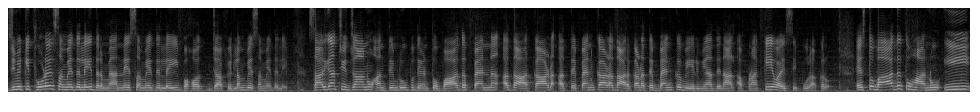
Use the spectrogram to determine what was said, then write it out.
ਜਿਵੇਂ ਕਿ ਥੋੜੇ ਸਮੇਂ ਦੇ ਲਈ, ਦਰਮਿਆਨੇ ਸਮੇਂ ਦੇ ਲਈ, ਬਹੁਤ ਜਾਂ ਫਿਰ ਲੰਬੇ ਸਮੇਂ ਦੇ ਲਈ। ਸਾਰੀਆਂ ਚੀਜ਼ਾਂ ਨੂੰ ਅੰਤਿਮ ਰੂਪ ਦੇਣ ਤੋਂ ਬਾਅਦ ਪੈਨ, ਆਧਾਰ ਕਾਰਡ ਅਤੇ ਪੈਨ ਕਾਰਡ, ਆਧਾਰ ਕਾਰਡ ਅਤੇ ਬੈਂਕ ਵੇਰਵਿਆਂ ਦੇ ਨਾਲ ਆਪਣਾ KYC ਪੂਰਾ ਕਰੋ। ਇਸ ਤੋਂ ਬਾਅਦ ਤੁਹਾਨੂੰ ਈ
